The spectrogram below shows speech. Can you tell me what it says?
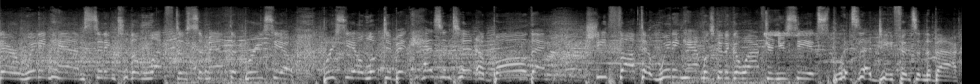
there, Whittingham sitting to the left of Samantha Bricio. Bricio looked a bit hesitant, a ball that she thought that Whittingham was going to go after, and you see it splits that defense in the back.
